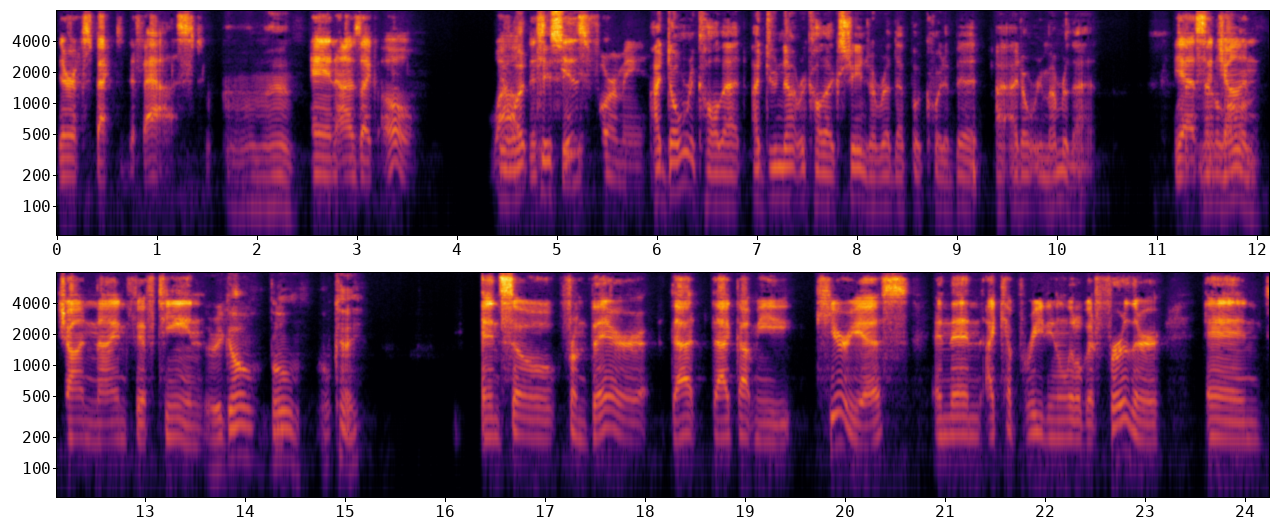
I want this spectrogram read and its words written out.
they're expected to fast. Oh man! And I was like, "Oh, wow, you know this Casey, is for me." I don't recall that. I do not recall that exchange. I read that book quite a bit. I, I don't remember that. Yeah, so John alone. John nine fifteen. There you go. Boom. Okay and so from there that that got me curious. And then i kept reading a little bit further. And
